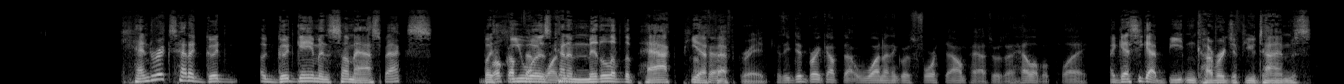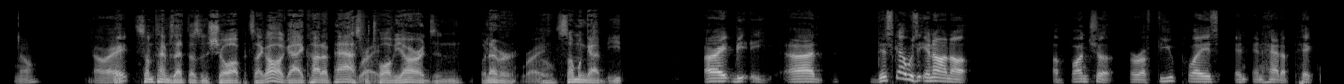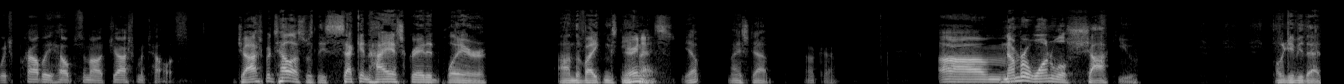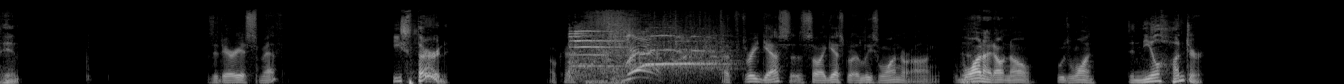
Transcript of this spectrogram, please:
Kendricks had a good a good game in some aspects, but he was one- kind of middle of the pack PFF Okay. grade. because he did break up that one. I think it was fourth down pass. It was a hell of a play. I guess he got beaten coverage a few times. No. All right. But sometimes that doesn't show up. It's like, oh, a guy caught a pass Right. for 12 yards and whatever. Right. Well, someone got beat. All right. Uh, this guy was in on a a bunch of or a few plays and, and had a pick, which probably helps him out. Josh Metellus. Josh Metellus was the second highest graded player on the Vikings defense. Very nice. Yep. Nice job. Okay. Um. Number one will shock you. I'll give you that hint. Za'Darius Smith. He's third. Okay. That's three guesses, so I guess at least one wrong. One I don't know. Who's one? Danielle Hunter.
